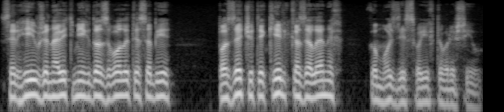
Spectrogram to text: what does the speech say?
Сергій вже навіть міг дозволити собі позичити кілька зелених комусь зі своїх товаришів.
